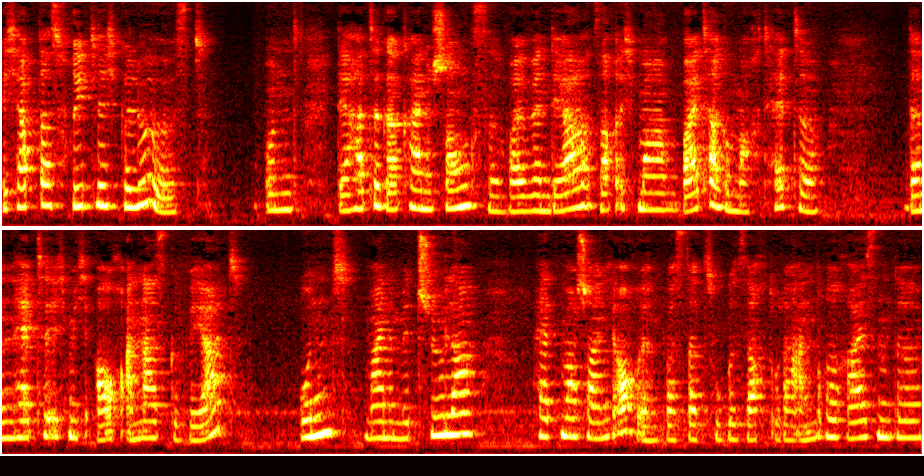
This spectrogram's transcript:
ich habe das friedlich gelöst. Und der hatte gar keine Chance, weil wenn der, sag ich mal, weitergemacht hätte, dann hätte ich mich auch anders gewehrt und meine Mitschüler hätten wahrscheinlich auch irgendwas dazu gesagt oder andere Reisende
